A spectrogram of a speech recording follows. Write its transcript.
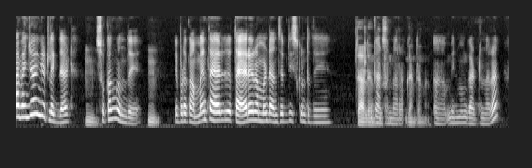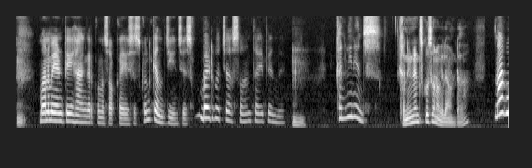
I'm enjoying it like that సుఖంగా ఉంది. ఇప్పుడు ఒక అమ్మాయిని తయారు తయారై రమ్మంటే ఎంతసేపు తీసుకుంటుంది. చాలా గంటన్నర. మినిమం గంటన్నర. మనం ఏంటి హ్యాంగర్ కొన్న చొక్కా వేసేసుకొని కింద జీన్స్ వేసుకొని బయటకు వచ్చేస్తాం. అంత అయిపోయింది. కన్వీనియన్స్ కన్వీనియన్స్ కోసం ఇలా ఉంటావా నాకు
